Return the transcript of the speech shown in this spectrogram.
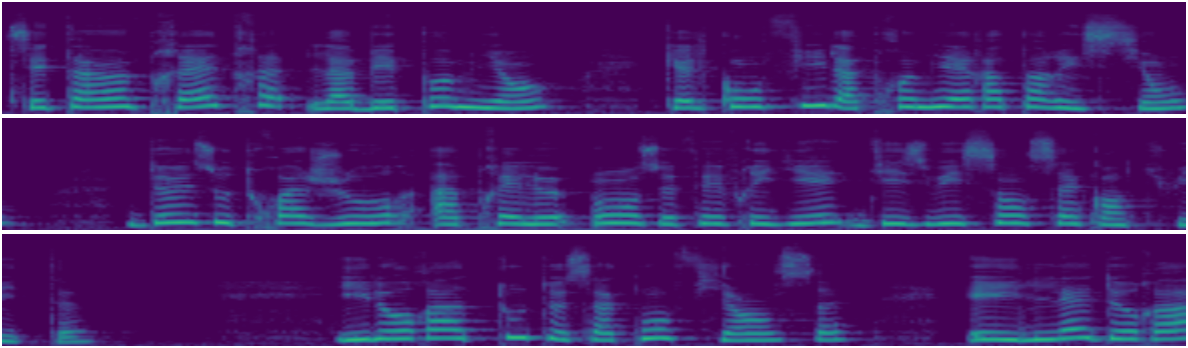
C'est à un prêtre, l'abbé Pomian, qu'elle confie la première apparition, deux ou trois jours après le 11 février 1858. Il aura toute sa confiance et il l'aidera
